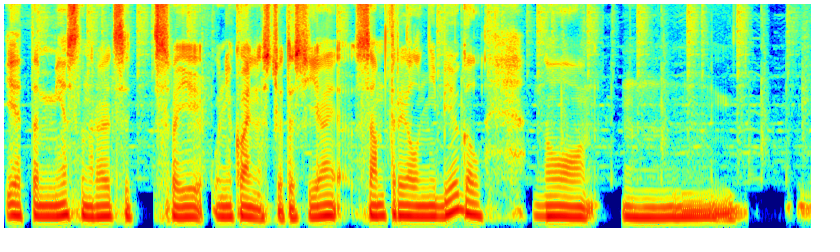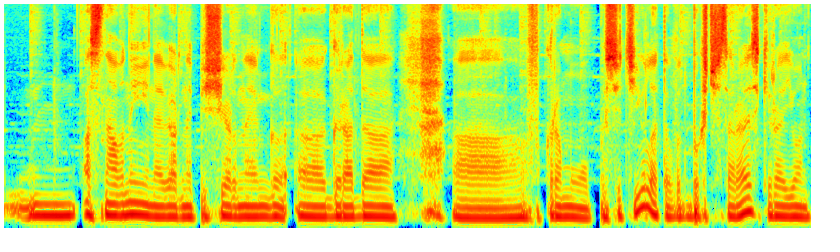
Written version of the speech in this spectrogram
это место нравится своей уникальностью, то есть я сам трейл не бегал, но основные, наверное, пещерные э, города а, в Крыму посетил. Это вот Бахчисарайский район.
